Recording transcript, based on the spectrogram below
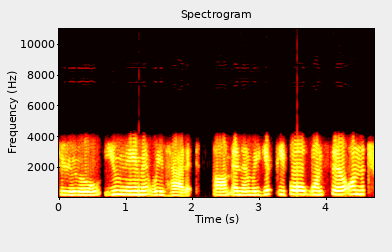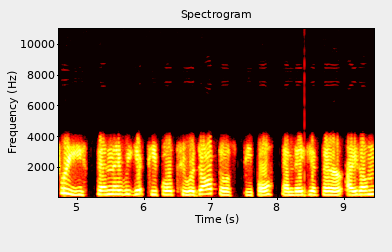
to you name it, we've had it. Um, and then we get people once they're on the tree, then they, we get people to adopt those people, and they get their items,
